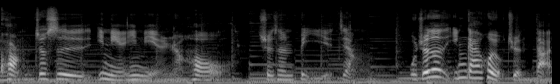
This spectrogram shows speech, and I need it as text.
况，就是一年一年，然后学生毕业这样，我觉得应该会有倦怠。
